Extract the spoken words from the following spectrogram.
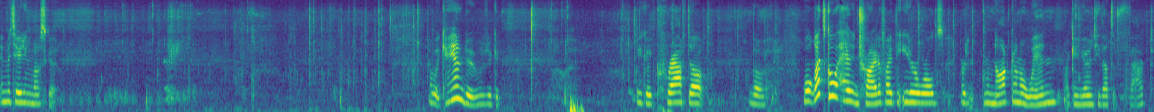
Imitating musket. What we can do is we could we could craft up the well let's go ahead and try to fight the eater worlds. We're, we're not gonna win. I can guarantee that's a fact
